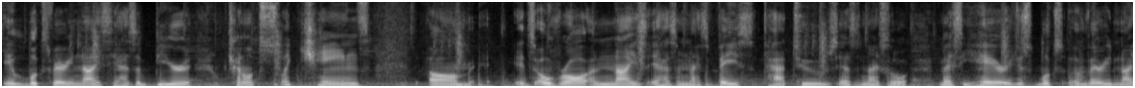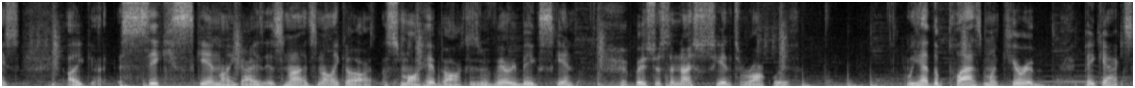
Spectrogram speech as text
It looks very nice. It has a beard, which kind of looks like chains. Um, it's overall a nice it has some nice face tattoos it has a nice little messy hair. It just looks a very nice like sick skin like guys. It's not it's not like a, a small hitbox it's a very big skin. But it's just a nice skin to rock with. We have the plasma carrot pickaxe.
